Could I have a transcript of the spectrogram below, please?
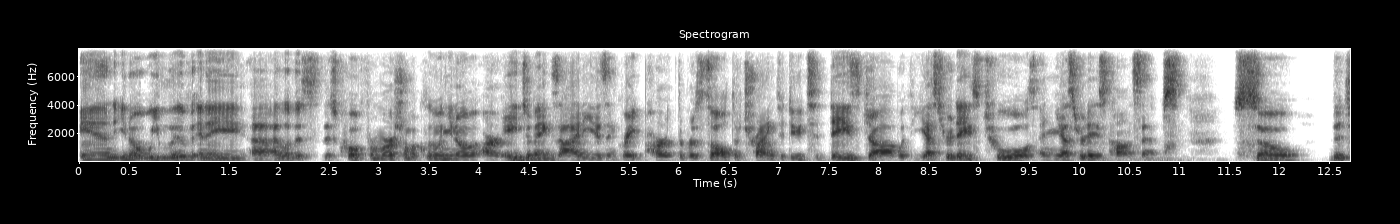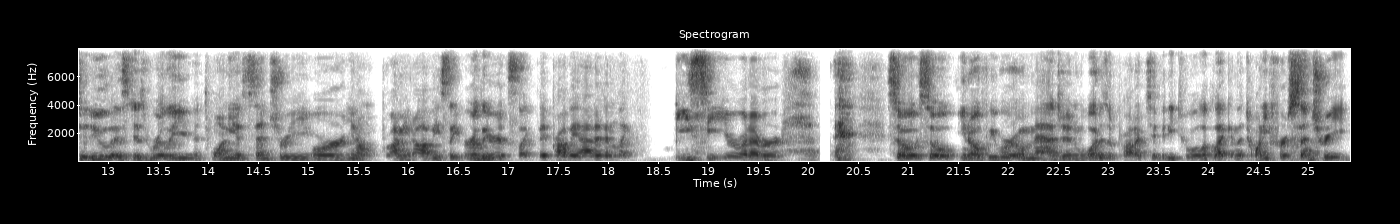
And you know, we live in a. Uh, I love this this quote from Marshall McLuhan. You know, our age of anxiety is in great part the result of trying to do today's job with yesterday's tools and yesterday's concepts. So the to-do list is really a 20th century, or you know, I mean, obviously earlier. It's like they probably had it in like BC or whatever. so so you know, if we were to imagine what does a productivity tool look like in the 21st century,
